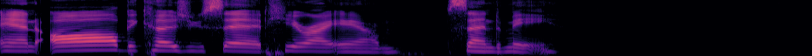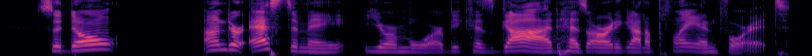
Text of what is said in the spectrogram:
And all because you said, Here I am, send me. So don't underestimate your more because God has already got a plan for it.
